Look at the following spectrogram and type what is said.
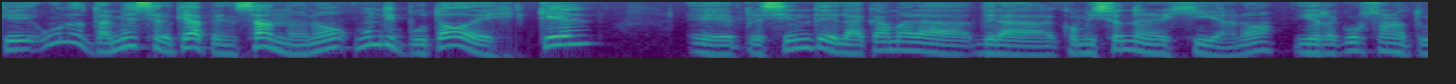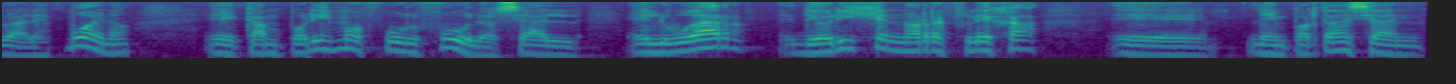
que uno también se lo queda pensando, ¿no? Un diputado de Esquel, eh, presidente de la Cámara, de la Comisión de Energía, ¿no? Y Recursos Naturales. Bueno, eh, camporismo full full, o sea, el, lugar de origen no refleja la importancia en,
